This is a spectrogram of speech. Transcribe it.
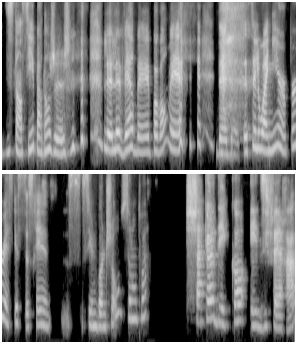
distancier, pardon, je, le, verbe n'est pas bon, mais de, s'éloigner un peu, est-ce que ce serait c'est une bonne chose selon toi? Chacun des cas est différent.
